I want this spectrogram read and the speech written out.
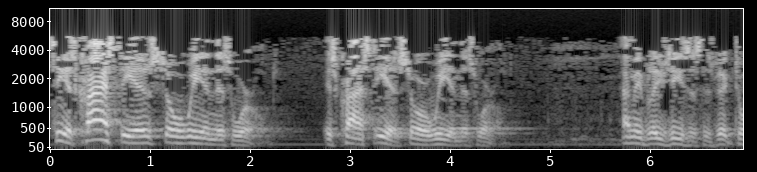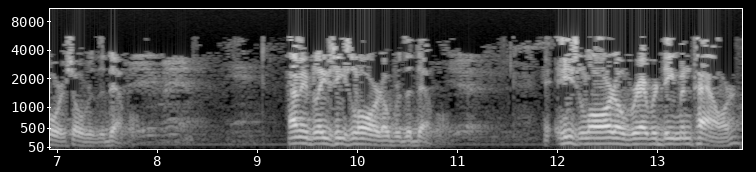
See, as Christ is, so are we in this world. As Christ is, so are we in this world. How many believes Jesus is victorious over the devil? How many believes He's Lord over the devil? He's Lord over every demon power.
